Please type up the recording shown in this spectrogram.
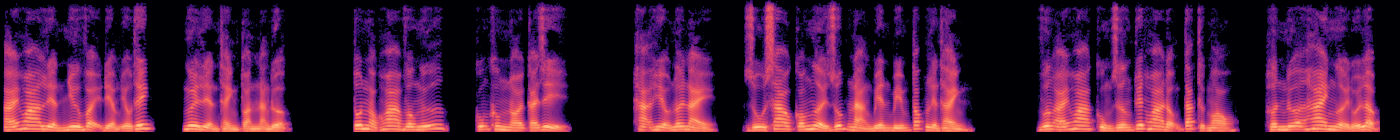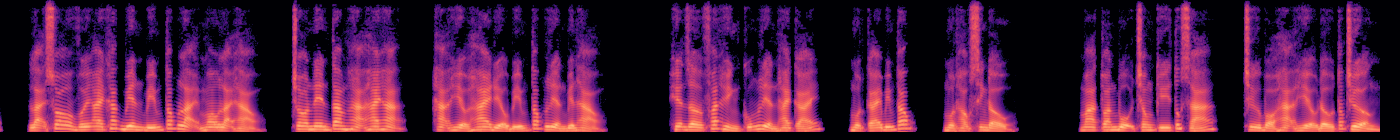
ái hoa liền như vậy điểm yêu thích, ngươi liền thành toàn nàng được. Tôn Ngọc Hoa vô ngữ, cũng không nói cái gì. Hạ hiểu nơi này, dù sao có người giúp nàng biên bím tóc liền thành. Vương Ái Hoa cùng Dương Tuyết Hoa động tác thực mau, hơn nữa hai người đối lập, lại so với ai khác biên bím tóc lại mau lại hảo, cho nên tam hạ hai hạ, hạ hiểu hai điều bím tóc liền biên hảo. Hiện giờ phát hình cũng liền hai cái, một cái bím tóc, một học sinh đầu. Mà toàn bộ trong ký túc xá, trừ bỏ hạ hiểu đầu tóc trường,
